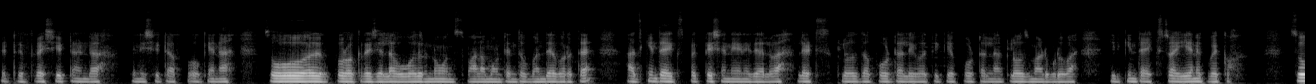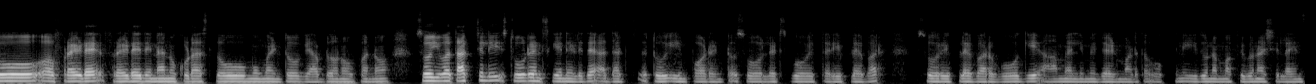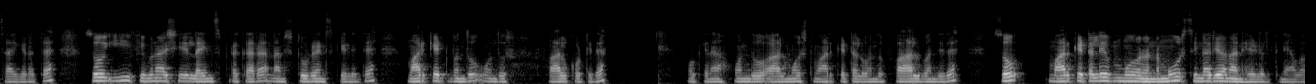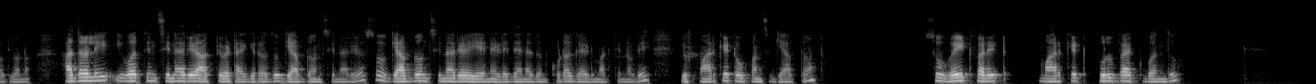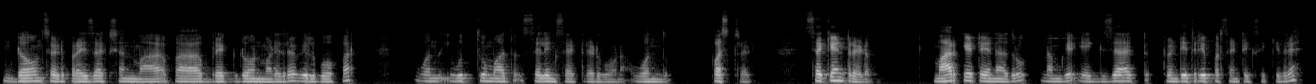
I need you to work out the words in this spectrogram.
let refresh it and finish it off ಓಕೆನಾ ಸೊ ಬ್ರೋಕರೇಜ್ ಎಲ್ಲ ಹೋದ್ರೂ ಒಂದು ಸ್ಮಾಲ್ ಅಮೌಂಟ್ ಅಂತೂ ಬಂದೇ ಬರುತ್ತೆ. ಅದಕ್ಕಿಂತ ಎಕ್ಸ್ಪೆಕ್ಟೇಷನ್ ಏನಿದೆ ಅಲ್ವಾ? ಲೆಟ್ಸ್ ಕ್ಲೋಸ್ ದ ಪೋರ್ಟಲ್ ಇವತ್ತಿಗೆ ಪೋರ್ಟಲ್ನ ಕ್ಲೋಸ್ ಮಾಡಿಬಿಡುವ. ಇದಕ್ಕಿಂತ ಎಕ್ಸ್ಟ್ರಾ ಏನಕ್ಕೆ ಬೇಕು? ಸೊ ಫ್ರೈಡೇ ಫ್ರೈಡೇ ದಿನವೂ ಕೂಡ slow movement gap down open so ಇವತ್ತು ಆ್ಯಕ್ಚುಲಿ ಸ್ಟೂಡೆಂಟ್ಸ್ಗೆ ಏನು ಹೇಳಿದೆ that's too important so let's go with replay bar so replay ಬಾರ್ಗೆ ಹೋಗಿ ಆಮೇಲೆ ನಿಮಗೆ ಗೈಡ್ ಮಾಡ್ತಾ ಹೋಗ್ತೀನಿ. ಇದು ನಮ್ಮ ಫಿಬನಾಶಿ ಲೈನ್ಸ್ ಆಗಿರುತ್ತೆ. ಸೊ ಈ ಫಿಬನಾಶಿ ಲೈನ್ಸ್ ಪ್ರಕಾರ ನಾನು ಸ್ಟೂಡೆಂಟ್ಸ್ ಕೇಳಿದ್ದೆ ಮಾರ್ಕೆಟ್ ಬಂದು ಒಂದು ಫಾಲ್ ಕೊಟ್ಟಿದೆ. ಓಕೆನಾ ಒಂದು ಆಲ್ಮೋಸ್ಟ್ ಮಾರ್ಕೆಟಲ್ಲಿ ಒಂದು ಫಾಲ್ ಬಂದಿದೆ. ಸೊ ಮಾರ್ಕೆಟಲ್ಲಿ ಮೂರು ಮೂರು ಸಿನಾರಿಯೋ ನಾನು ಹೇಳಿರ್ತೀನಿ ಯಾವಾಗಲೂ ಅದರಲ್ಲಿ ಇವತ್ತಿನ ಸಿನಾರಿಯೋ ಆಕ್ಟಿವೇಟ್ ಆಗಿರೋದು gap down scenario so gap down scenario ಏನು ಹೇಳಿದೆ ಅನ್ನೋದನ್ನು ಕೂಡ ಗೈಡ್ ಮಾಡ್ತೀನಿ ನೋಡಿ. If market opens gap down so wait for it market pull back ಬಂದು ಡೌನ್ ಸೈಡ್ ಪ್ರೈಸ್ ಆ್ಯಕ್ಷನ್ ಮಾ ಬ್ರೇಕ್ ಡೌನ್ ಮಾಡಿದರೆ ವಿಲ್ ಗೋ ಫಾರ್ ಒಂದು ಉತ್ತಮವಾದ ಸೆಲ್ಲಿಂಗ್ ಸೈಡ್ ಟ್ರೇಡ್ ಹೋಗೋಣ. ಒಂದು first trade second trade market ಏನಾದರೂ ನಮಗೆ ಎಕ್ಸಾಕ್ಟ್ ಟ್ವೆಂಟಿ ತ್ರೀ ಪರ್ಸೆಂಟಿಗೆ ಸಿಕ್ಕಿದರೆ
